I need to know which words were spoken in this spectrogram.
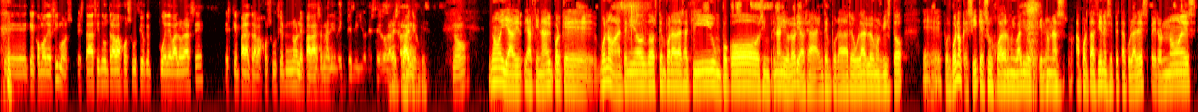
que, como decimos, está haciendo un trabajo sucio que puede valorarse, es que para trabajo sucio no le pagas a nadie 20 millones de dólares al año. ¿No? No, y, al final porque, bueno, ha tenido dos temporadas aquí un poco sin pena ni gloria. O sea, en temporada regular lo hemos visto, eh, pues bueno, que sí, que es un jugador muy válido, que tiene unas aportaciones espectaculares, pero no es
